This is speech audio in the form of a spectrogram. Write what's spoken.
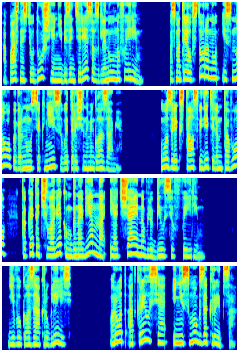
Опасность удушья не без интереса взглянул на Фейрим, посмотрел в сторону и снова повернулся к ней с вытаращенными глазами. Озрик стал свидетелем того, как этот человек мгновенно и отчаянно влюбился в Фейрим. Его глаза округлились, рот открылся и не смог закрыться,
